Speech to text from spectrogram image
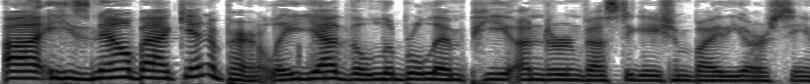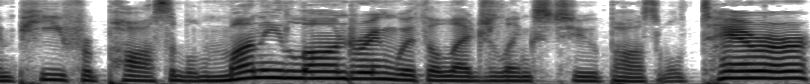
Uh, he's now back in, apparently. Yeah, the Liberal MP under investigation by the RCMP for possible money laundering with alleged links to possible terror.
